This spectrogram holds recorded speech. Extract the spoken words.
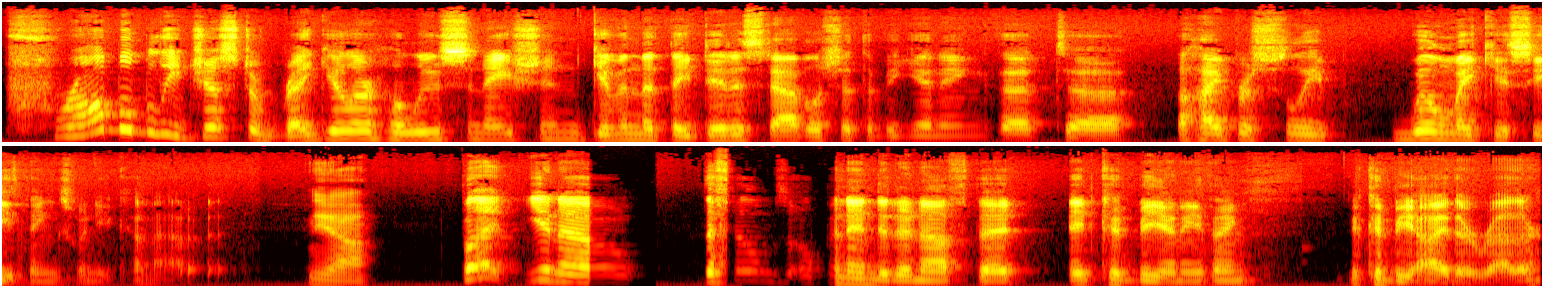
Probably just a regular hallucination, given that they did establish at the beginning that uh, a hypersleep will make you see things when you come out of it. Yeah. But, you know, the film's open ended enough that it could be anything. It could be either, rather.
